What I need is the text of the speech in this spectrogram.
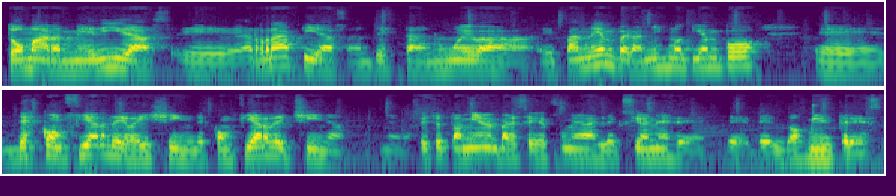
tomar medidas eh, rápidas ante esta nueva eh, pandemia, pero al mismo tiempo eh, desconfiar de Beijing, desconfiar de China. Esto también me parece que fue una de las lecciones de- de- del 2003.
